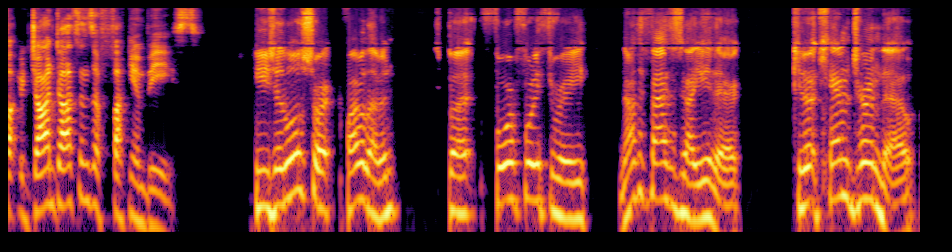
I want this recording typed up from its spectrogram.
fuck. Jahan Dotson's a fucking beast. He's a little short, 5'11, but 443. Not the fastest guy either. Can, can turn, though.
